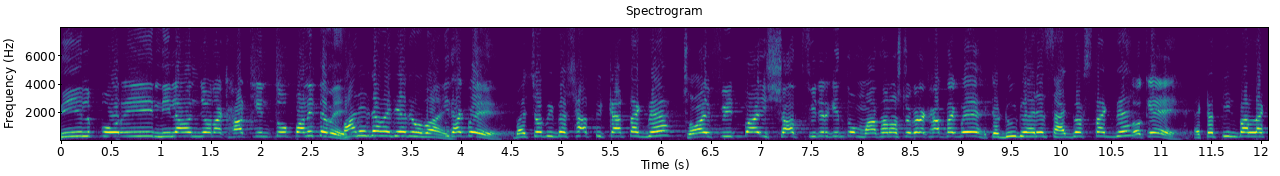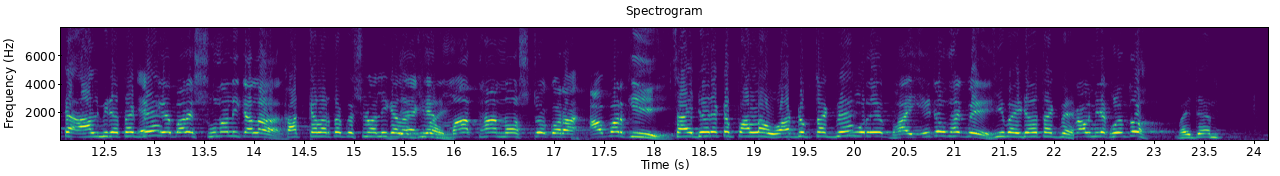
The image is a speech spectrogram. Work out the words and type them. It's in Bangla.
নীলপরি নীলাঞ্জনা খাট কিন্তু পানির দামে। পানির দামে দিয়ে দেবো ভাই। কি থাকবে? ভাই ছ ফিট বা সাত ফিট কার থাকবে। ছয় ফিট বাই সাত ফিটের কিন্তু মাথা নষ্ট করে খাট থাকবে। একটা ডু ডয়ারের সাইড বক্স থাকবে। ওকে। একটা তিন পাল্লা একটা আলমিরা থাকবে। একেবারে সোনালী কালার। কাঠ কালার থাকবে সোনালী কালার জি ভাই। মাথা নষ্ট করা আবার কি? সাইড ডোর একটা পাল্লা ওয়ার্ডরোব থাকবে। ওরে ভাই এটাও থাকবে? জি ভাই এটাও থাকবে। আলমিরা খুলেন তো। ভাই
